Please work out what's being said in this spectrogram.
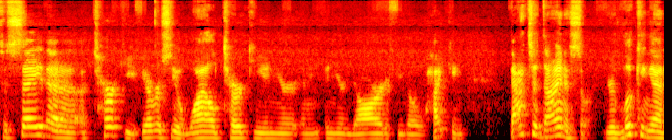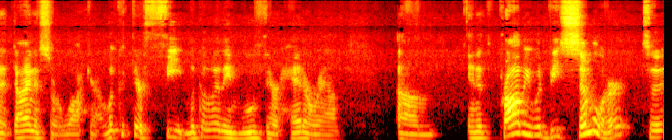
to say that a, a, turkey, if you ever see a wild turkey in your in, in your yard, if you go hiking, that's a dinosaur. You're looking at a dinosaur walking around. Look at their feet. Look at the way they move their head around. Um, and it probably would be similar to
